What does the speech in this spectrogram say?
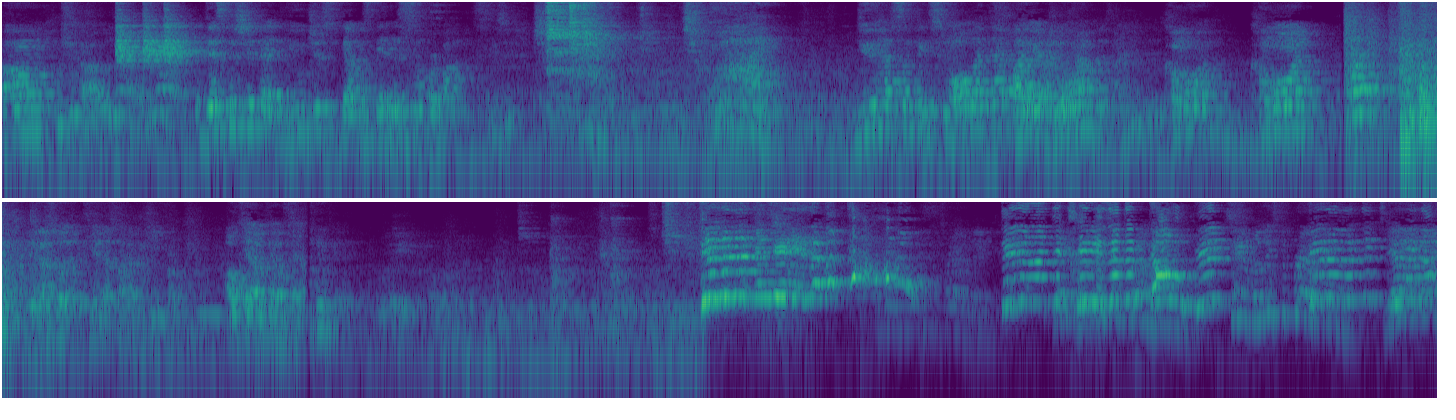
Um, What you got? What you got? What you this the shit that you just that was in the silver box. Let me see. Try. Do you have something small like that by I your don't door? have. I need this. Come on, come on. What? Yeah, that's what. Yeah, that's what I got the key from. Okay, okay, okay. Wait. They didn't let the chitties at the door! They didn't let the chitties at the door, bitch! Hey, release the bread. They didn't let the chitties at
